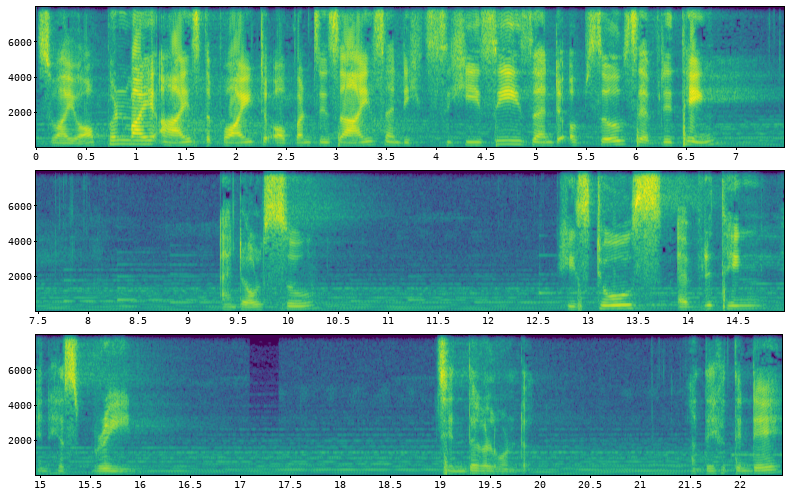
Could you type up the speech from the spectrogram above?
So I open my eyes, the poet opens his eyes and he, he sees and observes everything and also he stores everything in his brain ചിന്തകൾ കൊണ്ട്. അദ്ദേഹത്തിന്റെ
